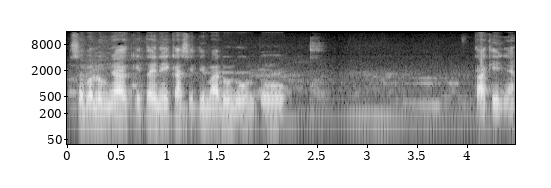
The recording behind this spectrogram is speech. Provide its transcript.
sebelumnya kita ini kasih timah dulu untuk kakinya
